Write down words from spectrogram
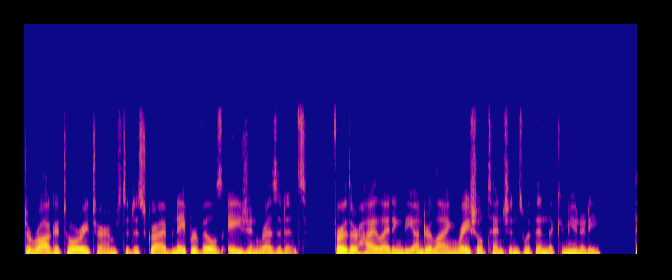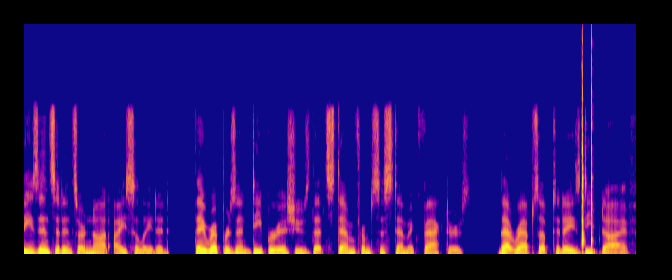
derogatory terms to describe Naperville's Asian residents, further highlighting the underlying racial tensions within the community. These incidents are not isolated, they represent deeper issues that stem from systemic factors. That wraps up today's deep dive.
